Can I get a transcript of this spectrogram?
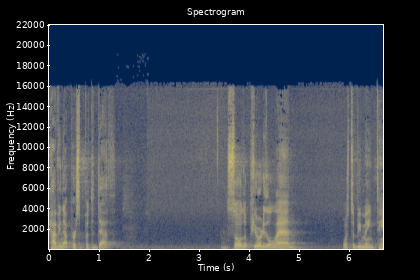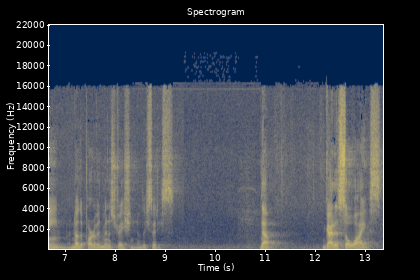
having that person put to death. And so the purity of the land was to be maintained, another part of administration of the cities. Now, God is so wise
